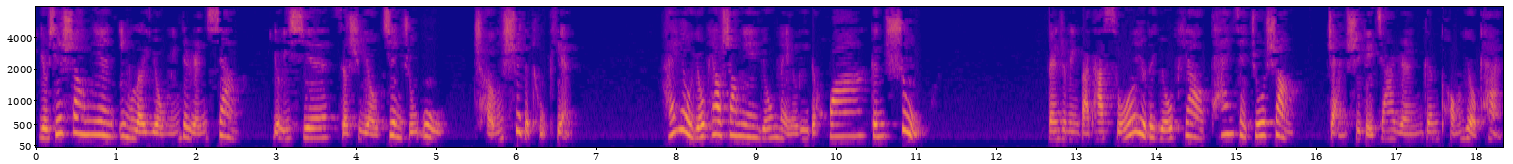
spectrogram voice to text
有些上面印了有名的人像，有一些则是有建筑物。城市的图片，还有邮票上面有美丽的花跟树。Benjamin 把他所有的邮票摊在桌上，展示给家人跟朋友看。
